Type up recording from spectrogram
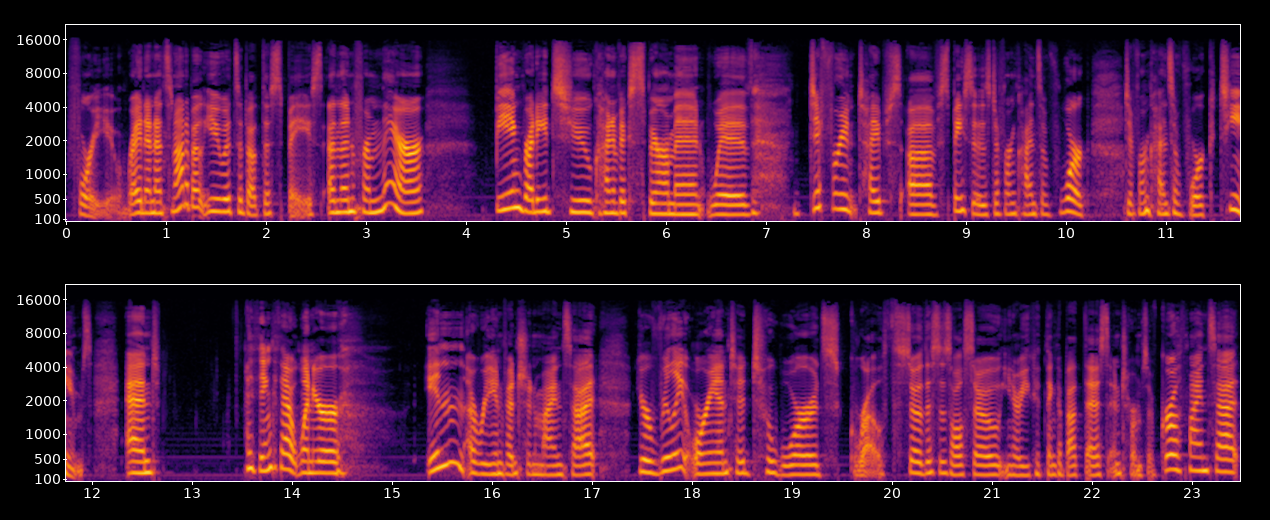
for you, right? And it's not about you, it's about the space. And then from there, being ready to kind of experiment with different types of spaces, different kinds of work, different kinds of work teams. And I think that when you're in a reinvention mindset, you're really oriented towards growth. So this is also, you know, you could think about this in terms of growth mindset,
